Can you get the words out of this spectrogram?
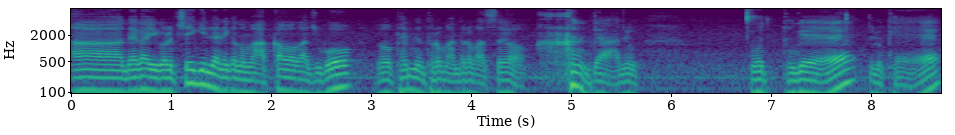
아 내가 이걸 째기려니까 너무 아까워가지고 요 펜던트로 만들어 봤어요. 큰 게 아주 두 개 이렇게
